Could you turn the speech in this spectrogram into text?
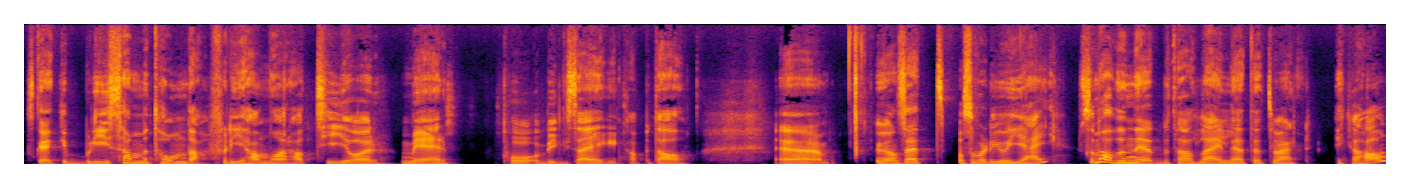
Skal jeg ikke bli samme Tom, da, fordi han har hatt ti år mer på å bygge seg egenkapital. Uh, uansett. Og så var det jo jeg som hadde nedbetalt leilighet etter hvert, ikke han.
